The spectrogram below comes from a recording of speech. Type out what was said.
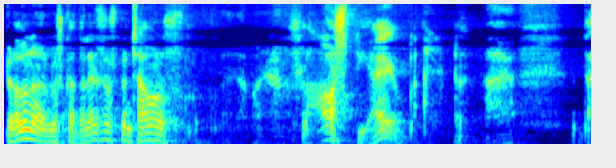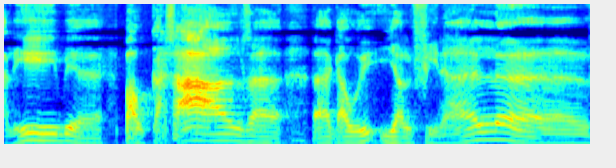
perdona, los catalanes nos pensamos, la hostia, ¿eh? Dalí, eh, Pau Casals, eh, eh, Gaudí, y al final...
